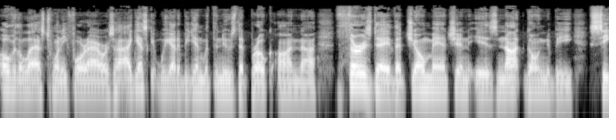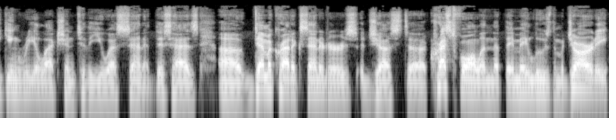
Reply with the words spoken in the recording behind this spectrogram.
over the last 24 hours. I guess we got to begin with the news that broke on uh, Thursday that Joe Manchin is not going to be seeking reelection to the U.S. Senate. This has uh, Democratic senators just uh, crestfallen that they may lose the majority.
